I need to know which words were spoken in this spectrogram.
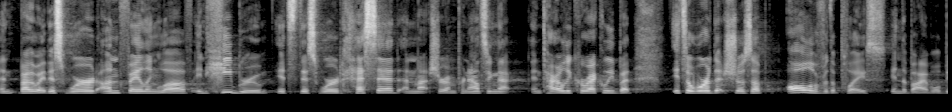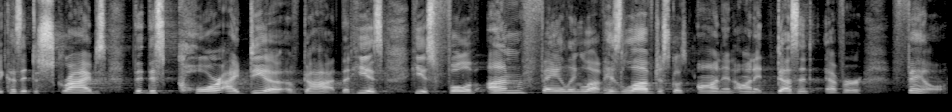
And by the way, this word, unfailing love, in Hebrew, it's this word chesed. I'm not sure I'm pronouncing that entirely correctly, but it's a word that shows up all over the place in the Bible because it describes th- this core idea of God, that he is, he is full of unfailing love. His love just goes on and on, it doesn't ever fail.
